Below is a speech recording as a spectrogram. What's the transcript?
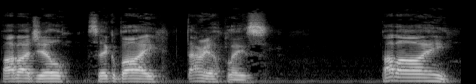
Bye bye, Jill. Say goodbye. Dario, please. Bye bye.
